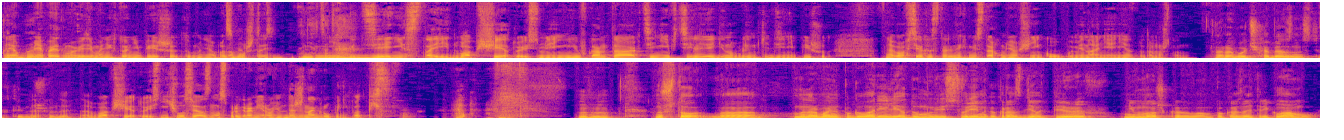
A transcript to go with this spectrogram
Мне, бы... мне поэтому, видимо, никто не пишет у меня, потому Тебя что нет, нигде не стоит вообще. То есть у меня ни ВКонтакте, ни в Телеге, ну, в LinkedIn не пишут. А во всех остальных местах у меня вообще никакого упоминания нет, потому что... О рабочих обязанностях ты имеешь да, в виду? Да, да, вообще. То есть ничего связанного с программированием, даже на группы не подписан. Угу. Ну что, а, мы нормально поговорили. Я думаю, есть время как раз сделать перерыв, немножко вам показать рекламу,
